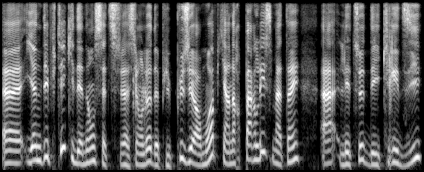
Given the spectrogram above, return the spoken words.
Euh, il y a une députée qui dénonce cette situation-là depuis plusieurs mois, puis qui en a reparlé ce matin à l'étude des crédits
